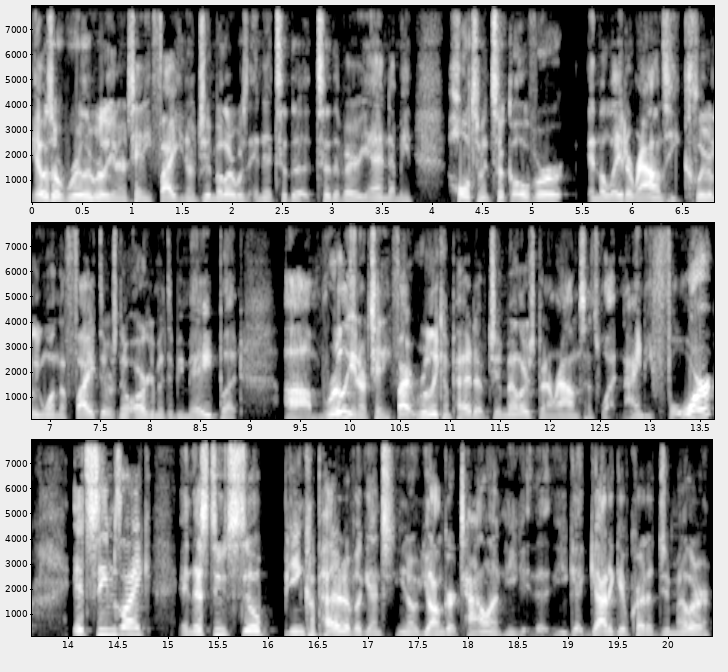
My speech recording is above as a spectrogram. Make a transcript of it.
it was a really really entertaining fight. You know, Jim Miller was in it to the to the very end. I mean, Holtzman took over in the later rounds. He clearly won the fight. There was no argument to be made, but um, really entertaining fight, really competitive. Jim Miller's been around since what '94, it seems like, and this dude's still being competitive against you know younger talent. You you got to give credit to Jim Miller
